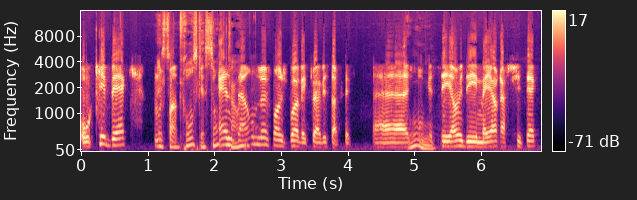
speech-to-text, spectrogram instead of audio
Au Québec, moi je C'est une pense grosse question. même. down, là, je pense que je vois avec Travis Toxic. Euh, Je Oh. trouve que c'est un des meilleurs architectes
